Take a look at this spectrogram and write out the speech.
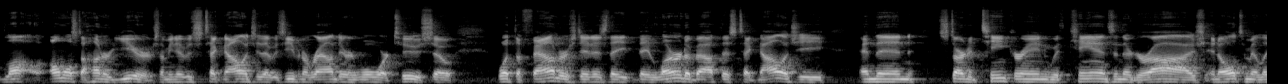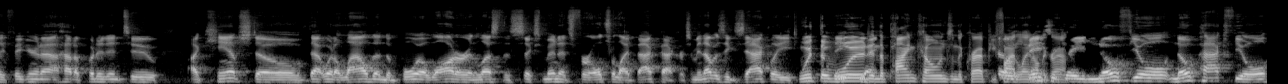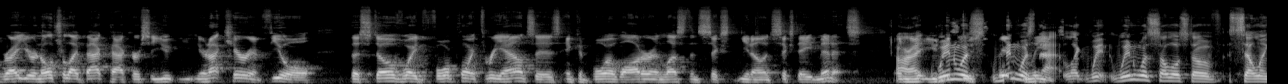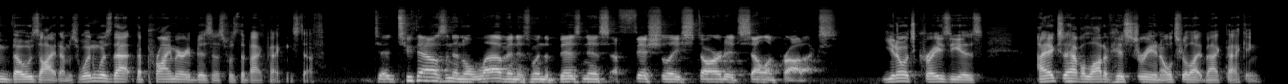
long, almost hundred years. I mean, it was technology that was even around during World War II. So, what the founders did is they they learned about this technology and then started tinkering with cans in their garage and ultimately figuring out how to put it into a camp stove that would allow them to boil water in less than six minutes for ultralight backpackers. I mean, that was exactly with the, the wood yeah. and the pine cones and the crap you so find laying on the ground. No fuel, no packed fuel, right? You're an ultralight backpacker, so you you're not carrying fuel. The stove weighed 4.3 ounces and could boil water in less than six, you know, in six to eight minutes. All right. when was when was that? Like when when was Solo Stove selling those items? When was that the primary business? Was the backpacking stuff? 2011 is when the business officially started selling products. You know what's crazy is I actually have a lot of history in ultralight backpacking.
